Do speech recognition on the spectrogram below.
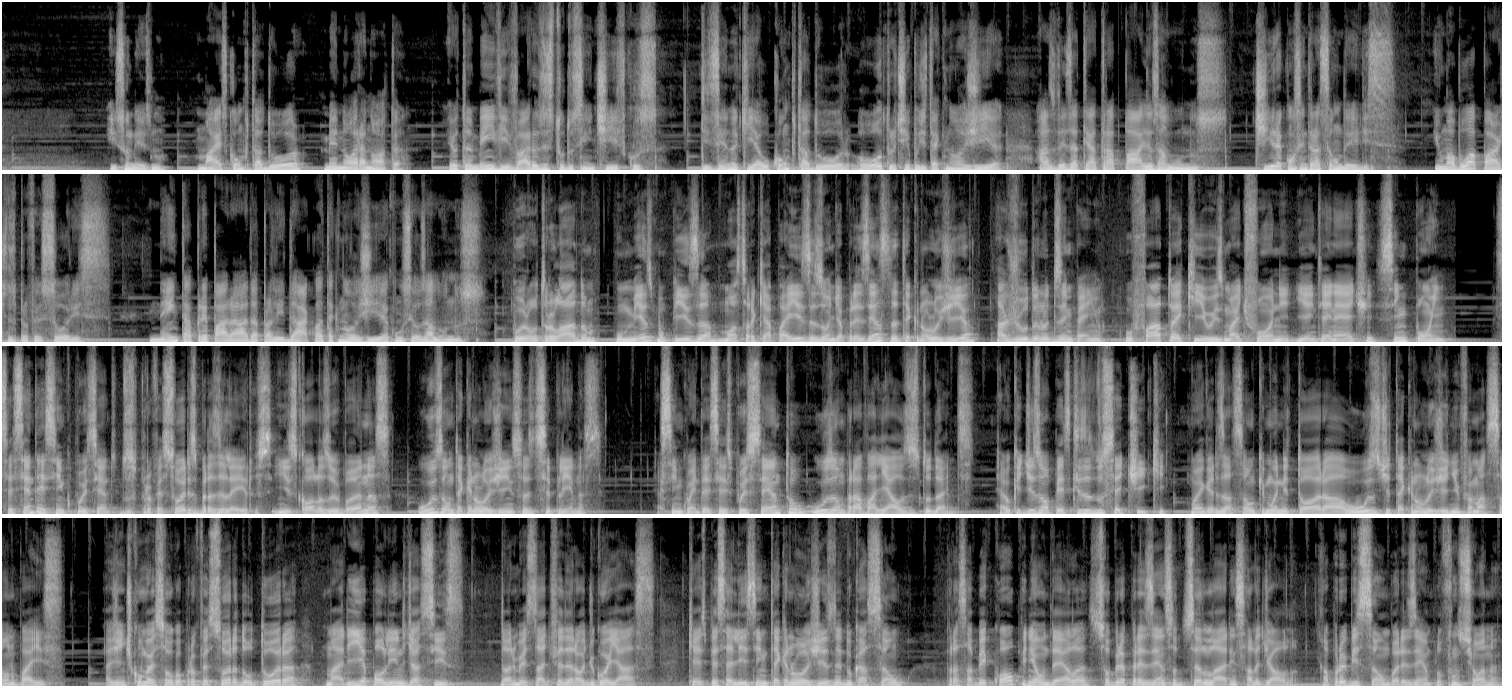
Isso mesmo, mais computador, menor a nota. Eu também vi vários estudos científicos dizendo que o computador ou outro tipo de tecnologia às vezes até atrapalha os alunos, tira a concentração deles. E uma boa parte dos professores nem está preparada para lidar com a tecnologia com seus alunos. Por outro lado, o mesmo PISA mostra que há países onde a presença da tecnologia ajuda no desempenho. O fato é que o smartphone e a internet se impõem. 65% dos professores brasileiros em escolas urbanas usam tecnologia em suas disciplinas, 56% usam para avaliar os estudantes. É o que diz uma pesquisa do CETIC, uma organização que monitora o uso de tecnologia de informação no país. A gente conversou com a professora doutora Maria Paulina de Assis, da Universidade Federal de Goiás, que é especialista em tecnologias na educação, para saber qual a opinião dela sobre a presença do celular em sala de aula. A proibição, por exemplo, funciona?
